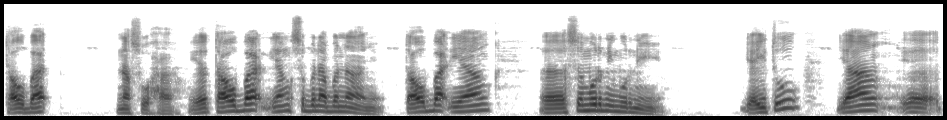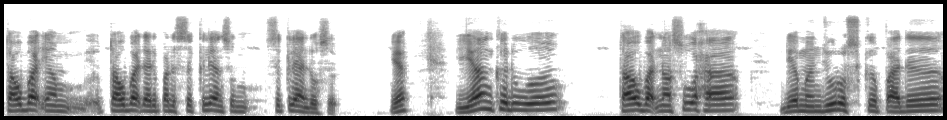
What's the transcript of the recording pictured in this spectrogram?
taubat nasuha. Ya, taubat yang sebenar-benarnya. Taubat yang uh, semurni-murninya. Iaitu yang ya, taubat yang taubat daripada sekalian sekalian dosa ya yang kedua taubat nasuha dia menjurus kepada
